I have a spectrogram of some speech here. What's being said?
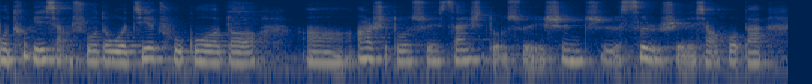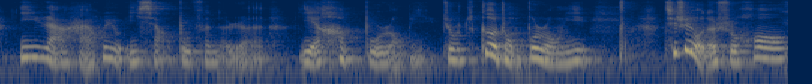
我特别想说的，我接触过的，嗯，二十多岁、三十多岁，甚至四十岁的小伙伴，依然还会有一小部分的人也很不容易，就各种不容易。其实有的时候，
